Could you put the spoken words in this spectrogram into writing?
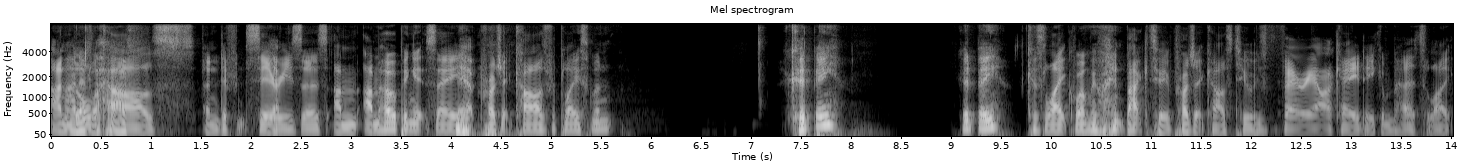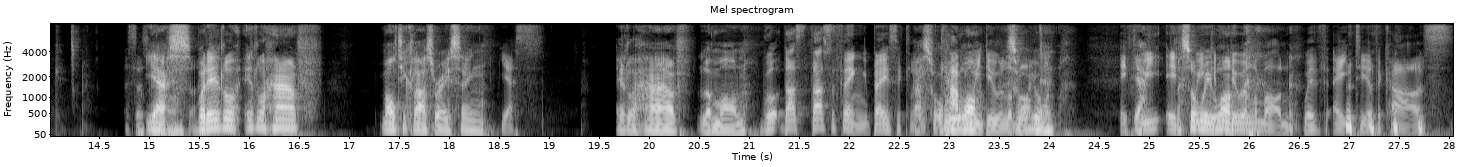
and, and all it'll the have- cars and different series. As I'm I'm hoping it's a Yep. Project Cars replacement. Could be, could be. Because like when we went back to it, Project Cars Two is very arcadey compared to like. Assassin's Yes, Creed. but it'll it'll have multi-class racing. yes. It'll have Le Mans. Well, that's that's the thing. Basically, That's what can we want. do Le That's Mans? what we want. If Yeah, we if that's what we, we can want. do a Le Mans with eighty of the cars,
